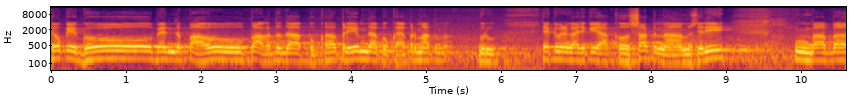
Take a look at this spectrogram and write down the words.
ਕਿਉਂਕਿ ਗੋਬਿੰਦ ਭਾਉ ਭਗਤ ਦਾ ਭੁਖਾ, ਪ੍ਰੇਮ ਦਾ ਭੁਖਾ ਹੈ ਪਰਮਾਤਮਾ। ਗੁਰੂ। ਇੱਕ ਵਾਰ ਗੱਜ ਕੇ ਆਖੋ, ਸਤਨਾਮ ਸ੍ਰੀ ਬਾਬਾ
